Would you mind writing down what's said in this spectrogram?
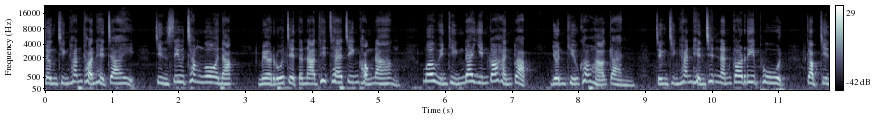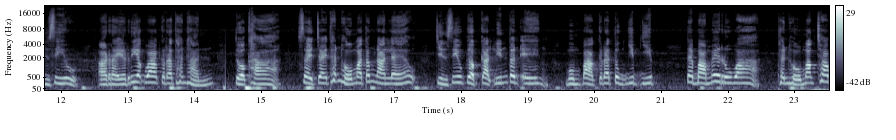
จิงชิงฮั่นถอนหายใจ จินซิ่วช่างโง่นัก ไม่รู้เจตนาที่แท้จริงของนาง เมื่อหวินถิงได้ยินก็หันกลับยนคิ้วเข้าหากัน จึงชิงฮั่นเห็นเช่นนั้นก็รีบพูดกับจินซิว อะไรเรียกว่ากระทันหัน ตัวข้าใส่ใจท่านโหมาตั้งนานแล้ว จินซิวเกือบกัดลิ้นตนเอง มุมปากกระตุกยิบยิบ แต่บ่าไม่รู้ว่าท่านโหมักชอบ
